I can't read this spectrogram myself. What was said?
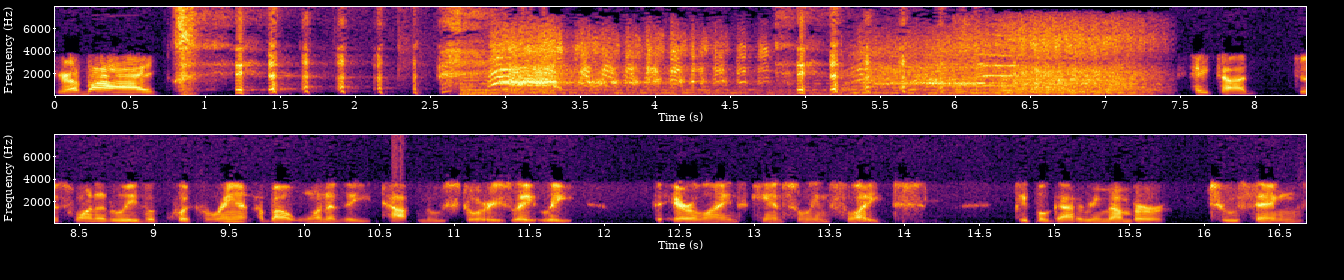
Goodbye. hey, Todd. Just wanted to leave a quick rant about one of the top news stories lately the airlines canceling flights. People got to remember two things.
